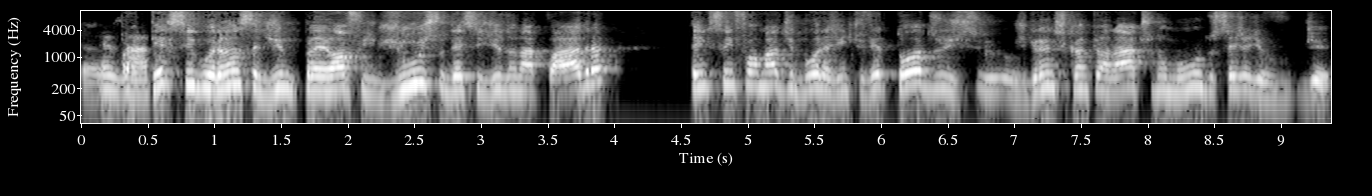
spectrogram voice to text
É, Para ter segurança de um playoff justo decidido na quadra, tem que ser em formato de bolha. A gente vê todos os, os grandes campeonatos no mundo, seja de, de,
